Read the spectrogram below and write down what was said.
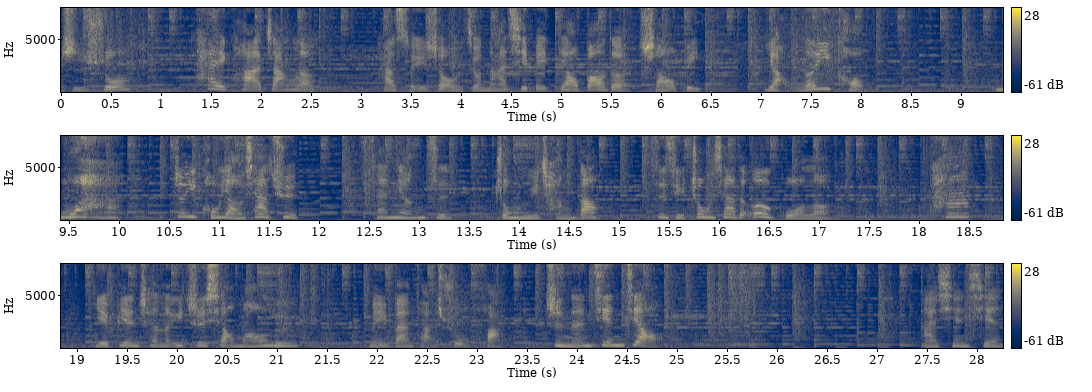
直说太夸张了。他随手就拿起被调包的烧饼，咬了一口。哇！这一口咬下去，三娘子终于尝到自己种下的恶果了。她。也变成了一只小毛驴，没办法说话，只能尖叫。阿羡羡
